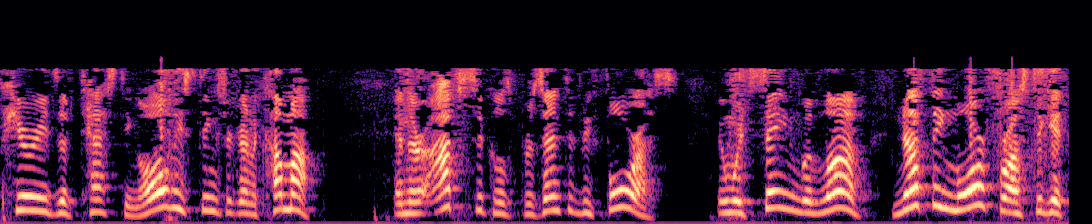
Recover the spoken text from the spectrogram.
periods of testing, all these things are going to come up. And there are obstacles presented before us in which Satan would love nothing more for us to get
